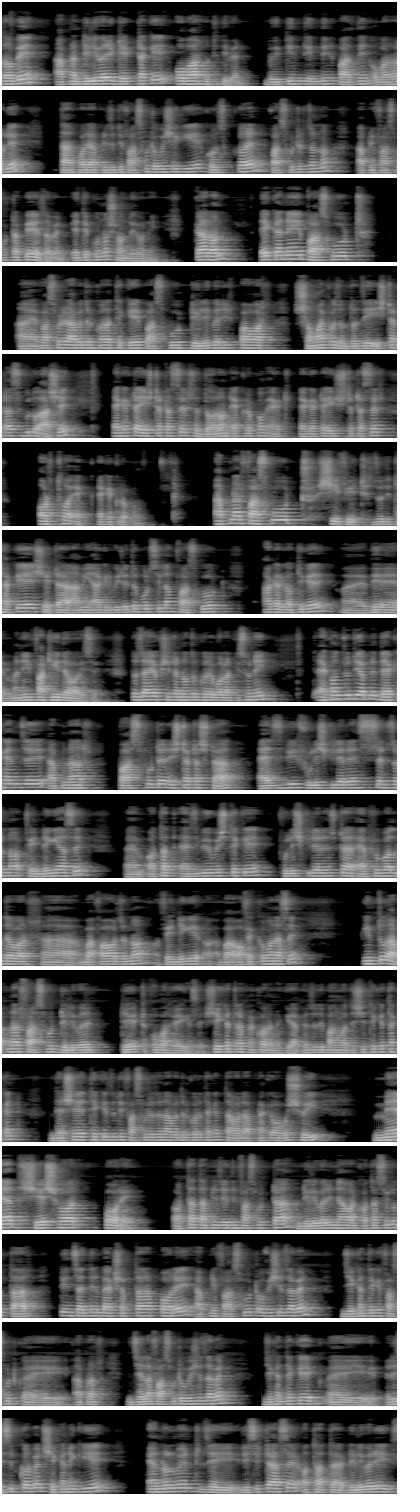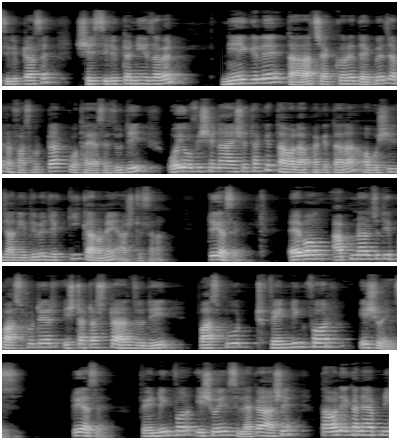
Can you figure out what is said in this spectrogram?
তবে আপনার ডেলিভারি ডেটটাকে ওভার হতে দিবেন। দুই তিন তিন দিন, পাঁচ দিন ওভার হলে তারপরে আপনি যদি পাসপোর্ট অফিসে গিয়ে খোঁজ করেন পাসপোর্টের জন্য, আপনি পাসপোর্টটা পেয়ে যাবেন। এতে কোনো সন্দেহ নেই। কারণ এখানে পাসপোর্ট পাসপোর্টের আবেদন করা থেকে পাসপোর্ট ডেলিভারি পাওয়ার সময় পর্যন্ত যে স্ট্যাটাসগুলো আসে, এক একটা স্ট্যাটাসের ধরন একরকম, এক এক একটা স্ট্যাটাসের অর্থ এক এক এক রকম। আপনার পাসপোর্ট শিফিট যদি থাকে, সেটা আমি আগের ভিডিওতে বলছিলাম পাসপোর্ট আগারগাঁও থেকে মানে পাঠিয়ে দেওয়া হয়েছে। তো যাই হোক, সেটা নতুন করে বলার কিছু নেই। এখন যদি আপনি দেখেন যে আপনার পাসপোর্টের স্ট্যাটাসটা এসবি পুলিশ ক্লিয়ারেন্সের জন্য পেন্ডিংয়ে আছে অর্থাৎ এসবি অফিস থেকে পুলিশ ক্লিয়ারেন্সটা অ্যাপ্রুভাল দেওয়ার বা পাওয়ার জন্য পেন্ডিংয়ে, বা অপেক্ষমান আছে। কিন্তু আপনার পাসপোর্ট ডেলিভারি ডেট ওভার হয়ে গেছে। সেই ক্ষেত্রে আপনার করণীয় কি? আপনি যদি বাংলাদেশে থেকে থাকেন দেশে থেকে যদি পাসপোর্টের জন্য আবেদন করে থাকেন, তাহলে আপনাকে অবশ্যই মেয়াদ শেষ হওয়ার পরে, অর্থাৎ আপনি যেদিন পাসপোর্টটা ডেলিভারি নেওয়ার কথা ছিল, তার তিন চার দিন বা এক সপ্তাহ পরে আপনি পাসপোর্ট অফিসে যাবেন, যেখান থেকে পাসপোর্ট আপনার জেলা পাসপোর্ট অফিসে যাবেন, যেখান থেকে রিসিভ করবেন, সেখানে গিয়ে এনরোলমেন্ট যে রিসিপ্টটা আছে, অর্থাৎ ডেলিভারি স্লিপটা আছে, সেই স্লিপটা নিয়ে যাবেন নিয়ে গেলে তারা চেক করে দেখবে যে আপনার পাসপোর্টটা কোথায় আছে। যদি ওই অফিসে না এসে থাকে, তাহলে আপনাকে তারা অবশ্যই জানিয়ে দিবে যে কি কারণে আসতেছে না। ঠিক আছে? এবং আপনার যদি পাসপোর্টের স্ট্যাটাসটা যদি পাসপোর্ট পেন্ডিং ফর ইস্যুয়েন্স ঠিক আছে? পেন্ডিং ফর ইস্যুয়েন্স লেখা আসে, তাহলে এখানে আপনি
